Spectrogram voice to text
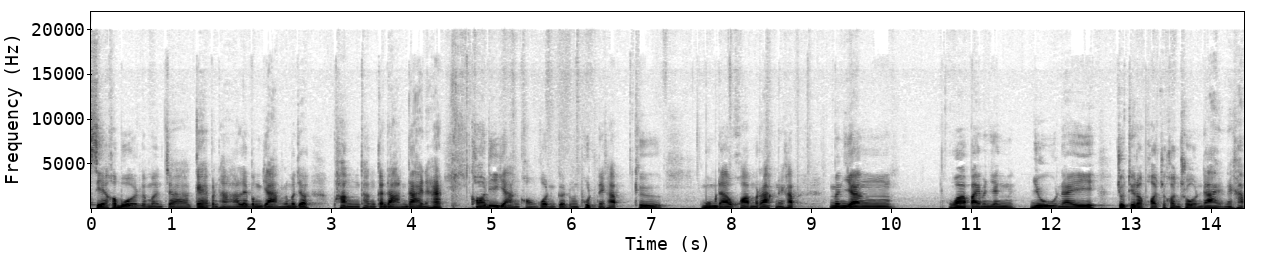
เสียขบวนแล้วมันจะแก้ปัญหาอะไรบางอย่าง แล้วมันจะพังทั้งกระดานได้นะฮะข้อดีอย่างของคนเกิดวันพุธนะครับ คือมุมดาวความรักนะครับ มันยัง ว่าไปมันยังอยู่ในจุดที่เราพอจะควบคุมได้นะครับ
